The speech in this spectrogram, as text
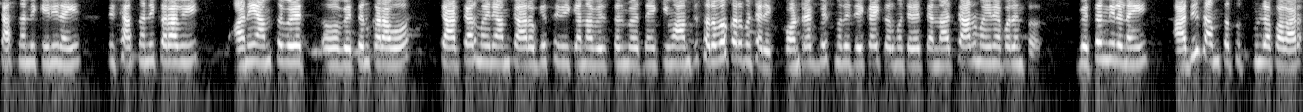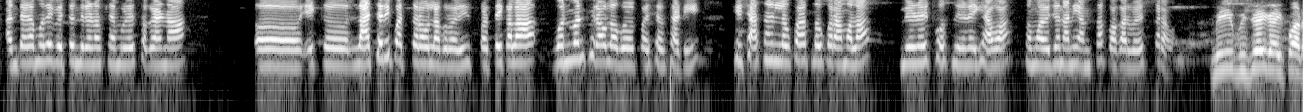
शासनाने केली नाही. ती शासनाने करावी आणि आमचं वेळेत वेतन करावं. चार चार महिने आमच्या आरोग्य सेविकांना वेतन मिळत नाही किंवा आमचे सर्व कर्मचारी कॉन्ट्रॅक्ट बेसमध्ये जे काही कर्मचारी आहेत त्यांना चार महिन्यापर्यंत वेतन दिलं नाही. आधीच आमचा तुटपुंजा पगार आणि त्याच्यामध्ये वेतन दिलं नसल्यामुळे सगळ्यांना एक लाचारी पत्करावं लागू राहिली. प्रत्येकाला वन वन फिरावं लागू पैशासाठी. हे शासनाने लवकरात लवकर आम्हाला निर्णय ठोस निर्णय घ्यावा समायोजन आणि आमचा पगार वेळेत करावा. मी विजय गायकवाड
